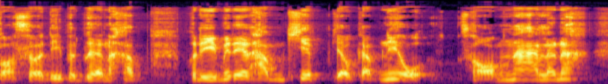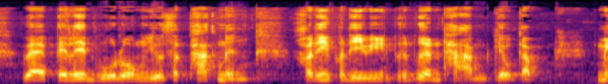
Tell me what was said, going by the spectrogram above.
ก็สวัสดีเพื่อนๆนะครับ พอดีไม่ได้ทำคลิปเกี่ยวกับนิโอสองนานแล้วนะ แวะไปเล่นบูลงอยู่สักพักหนึ่ง คราวนี้พอดีมีเพื่อนๆถามเกี่ยวกับเม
